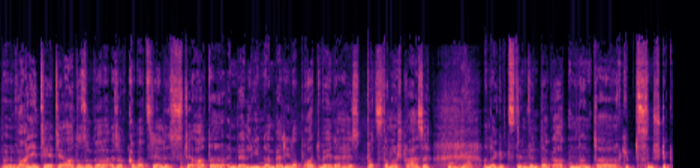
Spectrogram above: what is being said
Varieté-Theater sogar, also kommerzielles Theater in Berlin, am Berliner Broadway, der heißt Potsdamer Straße. Ja. Und da gibt's den Wintergarten und da gibt's ein Stück,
